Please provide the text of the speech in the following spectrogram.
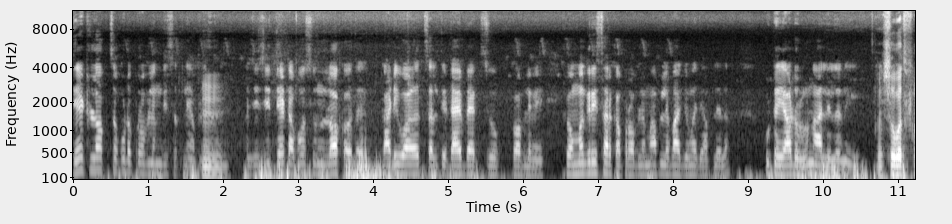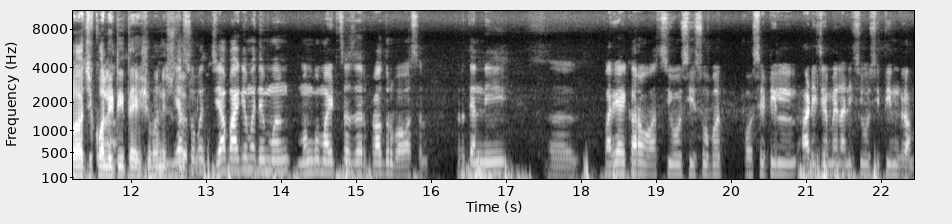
डेट लॉकचा कुठं प्रॉब्लेम दिसत नाही आपल्याला. हम्म. म्हणजे जे डेटापासून लॉक होतं गाडी वाळत चालते डायबॅक जो प्रॉब्लेम आहे किंवा मगरीसारखा प्रॉब्लेम आपल्या बागेमध्ये आपल्याला. कुठेही आढळून आलेला नाही. सोबत फळाची क्वालिटी त्या हिशोबाने आणि सुधारली. यासोबत ज्या बागेमध्ये मंग मंगोमाईटचा जर प्रादुर्भाव असेल तर त्यांनी अं, पर्याय करावा. सी ओ सी सोबत फॉसेटील अडीच एम एल आणि सी ओ सी तीन ग्राम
